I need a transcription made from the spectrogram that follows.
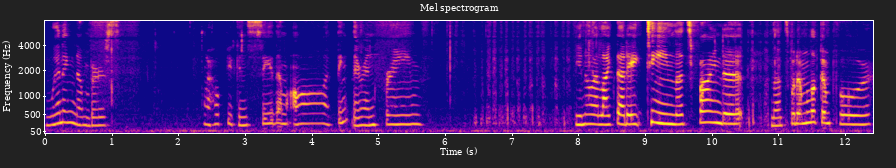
Winning numbers. I hope you can see them all. I think they're in frame. You know, I like that 18. Let's find it. That's what I'm looking for.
